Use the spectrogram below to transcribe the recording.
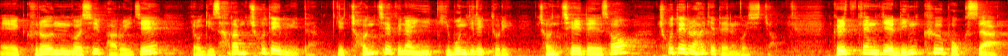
예, 그런 것이 바로 이제 여기 사람 초대입니다. 이게 전체 그냥 이 기본 디렉토리 전체에 대해서 초대를 하게 되는 것이죠. 그랬을 때는 이제 링크 복사,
